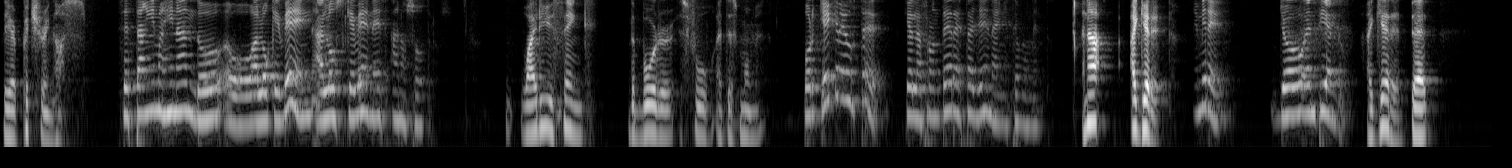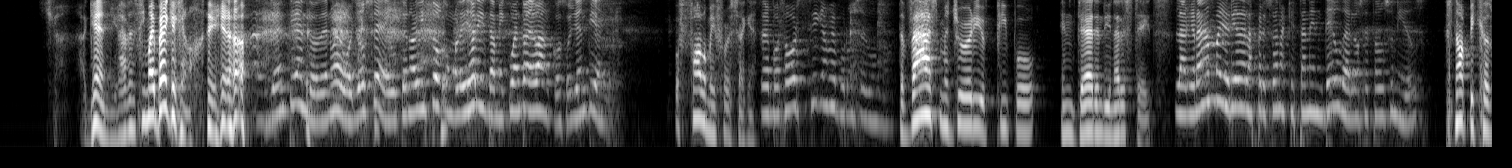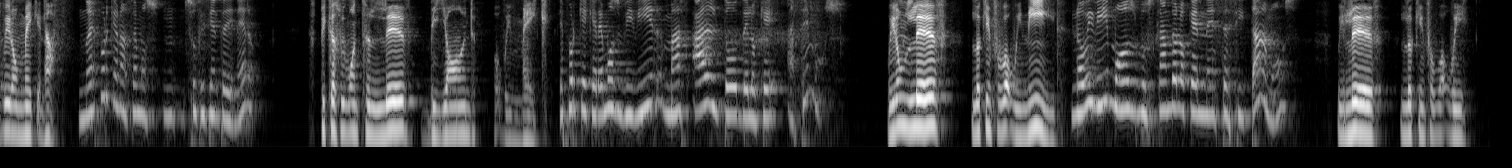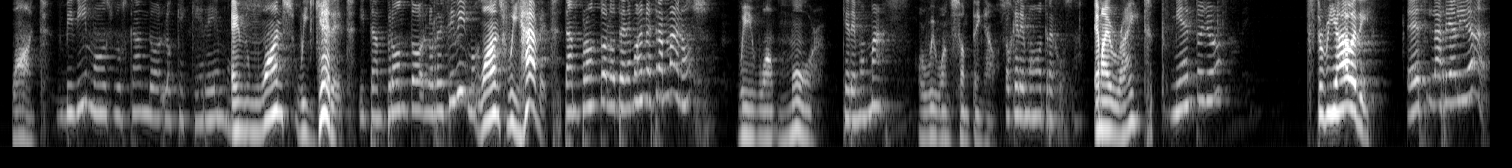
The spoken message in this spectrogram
they are picturing us. se están imaginando o a lo que ven, a los que ven es a nosotros. Why do you think the border is full at this moment? ¿Por qué cree usted que la frontera está llena en este momento? And I, I get it. Y mire, yo entiendo. I get it that again, you haven't seen my bank account, you know? Yo entiendo, de nuevo, yo sé, usted no ha visto, como le dije ahorita, mi cuenta de banco, so yo entiendo. But follow me for a second. Pero por favor, sígame por un segundo. The vast majority of people in debt in the United States, La gran mayoría de las personas que están en deuda en los Estados Unidos it's not because we don't make enough. No es porque no hacemos mm, suficiente dinero, It's because we want to live beyond what we make. es porque queremos vivir más alto de lo que hacemos. We don't live looking for what we need. No vivimos buscando lo que necesitamos, We live looking for what we want. vivimos buscando lo que queremos. And once we get it, Y tan pronto lo recibimos, once we have it, tan pronto lo tenemos en nuestras manos, we want more queremos más or we want something else. o queremos otra cosa. Am I right? ¿Miento yo? It's the reality. Es la realidad.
